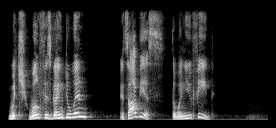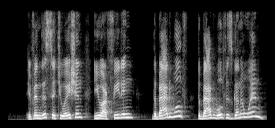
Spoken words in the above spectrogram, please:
Which wolf is going to win? It's obvious the one you feed. If in this situation you are feeding the bad wolf, the bad wolf is going to win.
